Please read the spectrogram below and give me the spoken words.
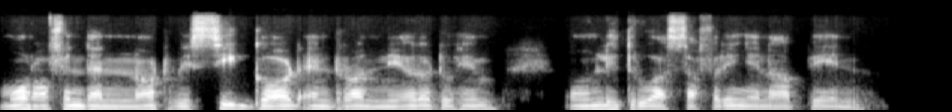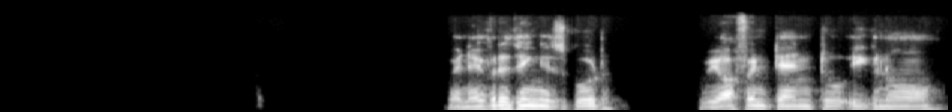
More often than not, we seek God and draw nearer to Him only through our suffering and our pain. When everything is good, we often tend to ignore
